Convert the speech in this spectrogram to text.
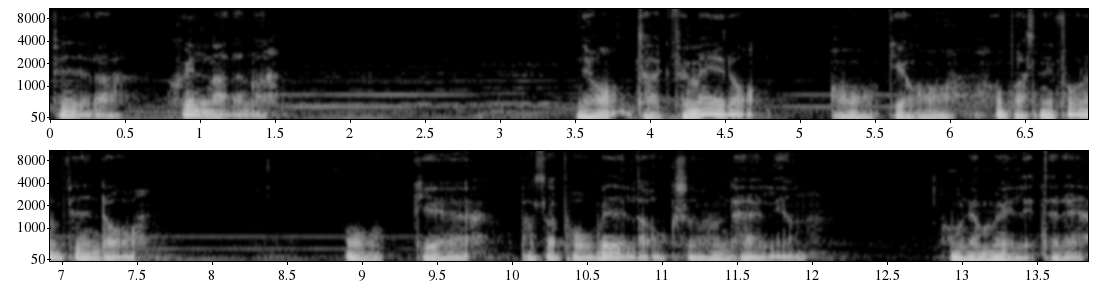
Fyra skillnaderna. Ja, tack för mig idag. Och jag hoppas ni får en fin dag. Och eh, passa på att vila också under helgen. Om ni har möjlighet till det.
